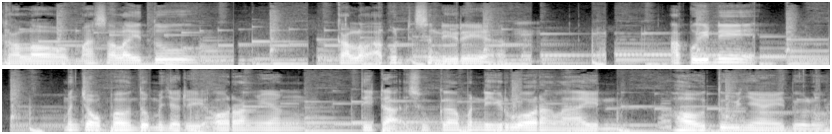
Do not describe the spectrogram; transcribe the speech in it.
kalau masalah itu kalau aku sendiri ya aku ini mencoba untuk menjadi orang yang tidak suka meniru orang lain how to-nya itu loh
